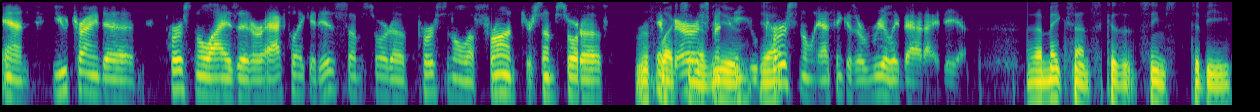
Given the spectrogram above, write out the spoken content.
And you trying to personalize it or act like it is some sort of personal affront or some sort of Reflection of embarrassment you. to you yeah. personally, I think is a really bad idea. That makes sense because it seems to be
